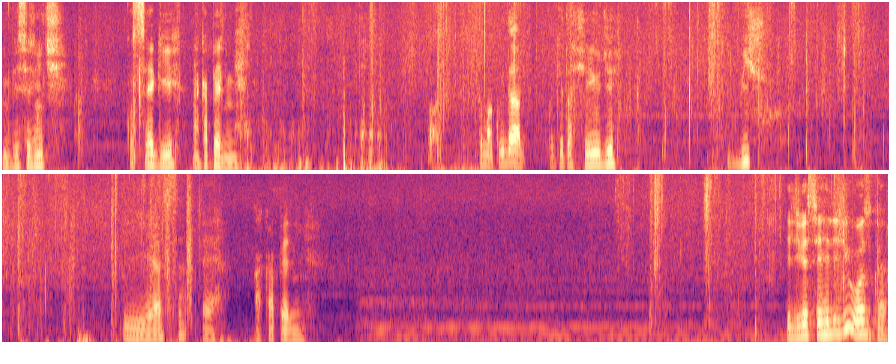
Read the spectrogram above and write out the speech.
Vamos ver se a gente consegue ir na capelinha. Tomar cuidado, porque tá cheio de bicho. E essa é a capelinha. Ele devia ser religioso, cara.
